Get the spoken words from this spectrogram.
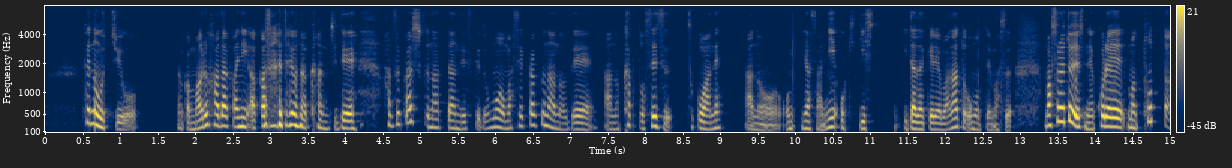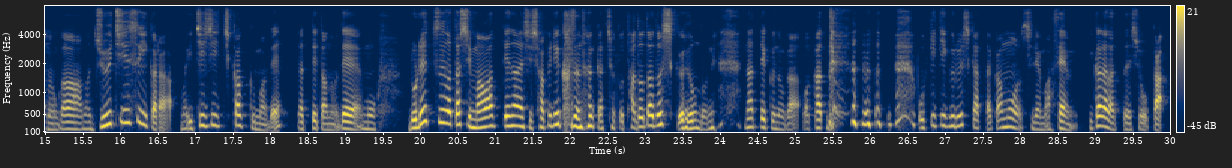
手の内をなんか丸裸に明かされたような感じで、恥ずかしくなったんですけども、まあ、せっかくなので、あのカットせず、そこはね、あの皆さんにお聞きしいただければなと思っています。まあ、それとですね、これ、まあ、撮ったのが、まあ、11時過ぎからまあ1時近くまでやってたので、もう、ろれつ私回ってないし、喋り方なんかちょっとたどたどしくどんどんね、なっていくのが分かって お聞き苦しかったかもしれません。いかがだったでしょうか？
